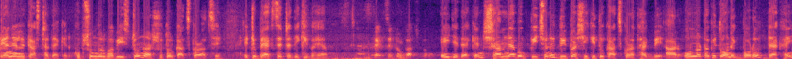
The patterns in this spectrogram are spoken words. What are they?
প্যানেলের কাজটা দেখেন। খুব সুন্দরভাবে স্টোন আর সুতোর কাজ করা আছে। একটু ব্যাক সাইডটা দেখি ভাইয়া। ব্যাক সাইডেও কাজ করা। এই যে দেখেন সামনে এবং পিছনে দুই পাশে কিন্তু কাজ করা থাকবে। আর অন্যটা কিন্তু অনেক বড় দেখাই।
